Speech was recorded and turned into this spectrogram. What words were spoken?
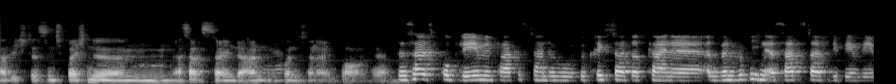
hatte ich das entsprechende ähm, Ersatzteil in der Hand Ja. und konnte es dann einbauen. Ja. Das ist halt das Problem in Pakistan. Du, du kriegst halt dort keine, also wenn du wirklich ein Ersatzteil für die BMW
